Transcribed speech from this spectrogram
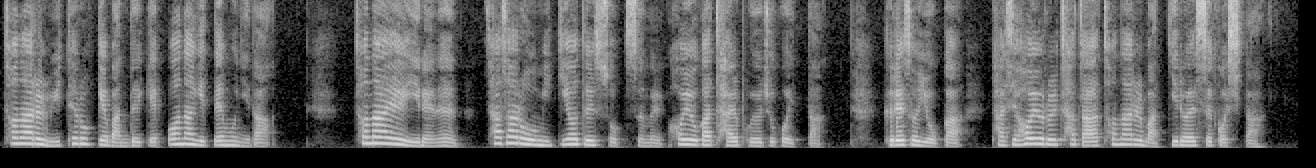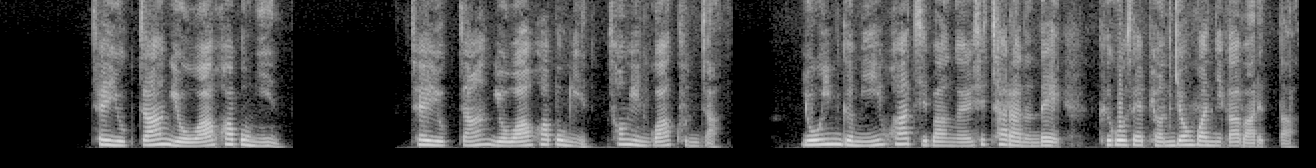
천하를 위태롭게 만들게 뻔하기 때문이다. 천하의 일에는 사사로움이 끼어들 수 없음을 허요가 잘 보여주고 있다. 그래서 요가 다시 허요를 찾아 천하를 맡기려 했을 것이다. 제6장 요와 화봉인 제6장 요와 화봉인 성인과 군자 요임금이 화 지방을 시찰하는데 그곳에 변경관리가 말했다.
